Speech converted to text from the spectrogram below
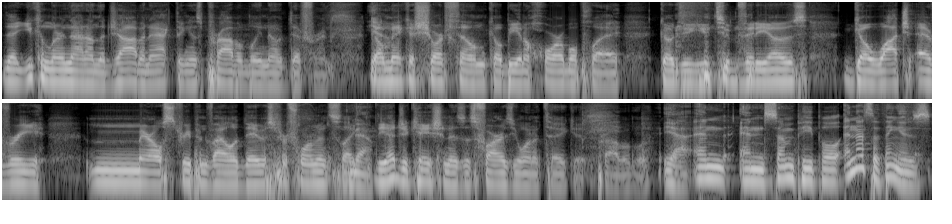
that you can learn that on the job and acting is probably no different. Go make a short film, go be in a horrible play, go do YouTube videos, go watch every Meryl Streep and Viola Davis performance. Like Yeah. the education is as far as you want to take it, probably. Yeah, and and some people, and that's the thing is,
